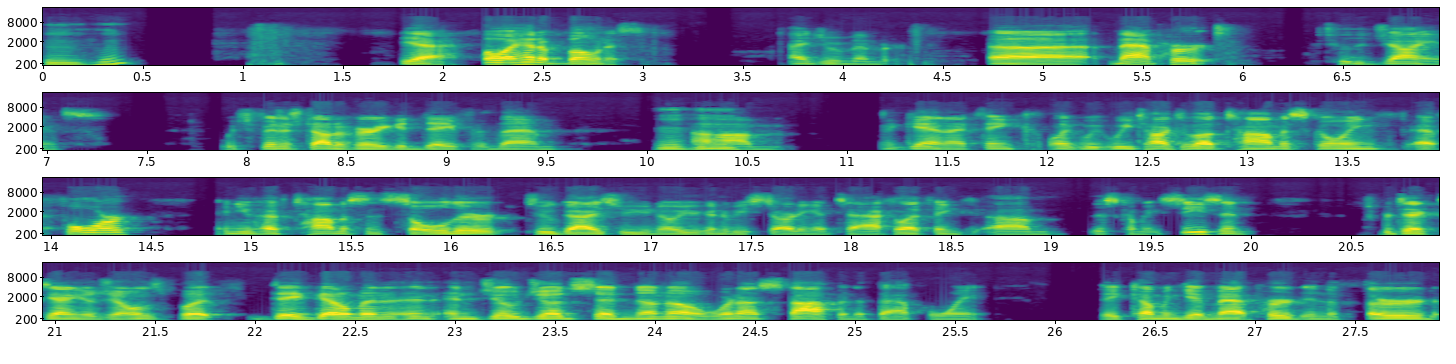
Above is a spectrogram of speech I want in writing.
Mm-hmm. Yeah. Oh, I had a bonus. I do remember. Uh, Matt Peart to the Giants, which finished out a very good day for them. Mm-hmm. Um, again, I think like we, we talked about Thomas going at four, and you have Thomas and Solder, two guys who you know you're going to be starting at tackle. I think um, this coming season to protect Daniel Jones. But Dave Gettleman and, and Joe Judge said, no, no, we're not stopping at that point. They come and get Matt Peart in the third.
